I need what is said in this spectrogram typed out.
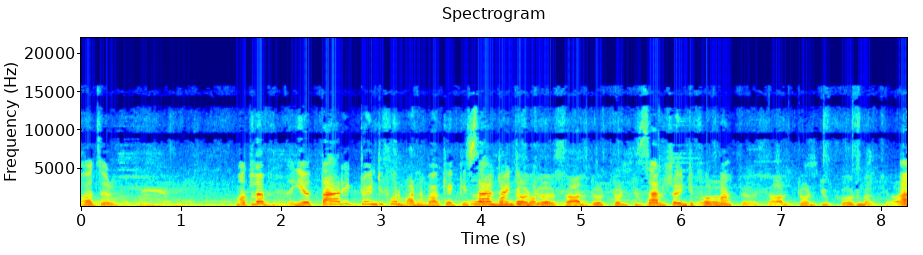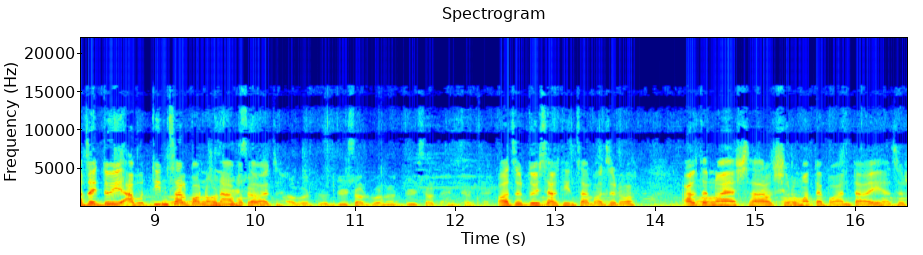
हजुर। मतलब यो तारिक ट्वेन्टी फोर भन्नुभयो कि- कि साल ट्वेन्टी फोर? साल ट्वेन्टी साल 24 मा? साल ट्वेन्टी फोरमा अझै दुई अब तिन साल भनौँ न अब त हजुर अब दुई साल भनौँ दुई साल तिन साल। हजुर दुई साल तिन साल हजुर हो। अहिले त नयाँ साल सुरु मात्रै भयो नि त है हजुर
